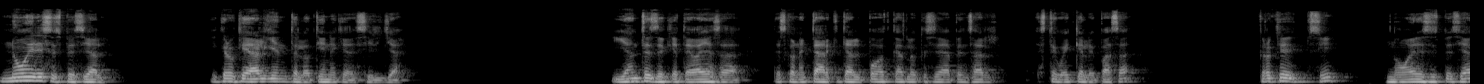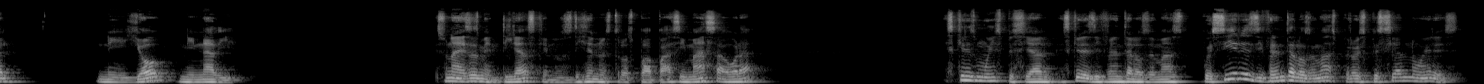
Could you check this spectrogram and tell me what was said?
no eres especial. Y creo que alguien te lo tiene que decir ya. Y antes de que te vayas a desconectar, quitar el podcast, lo que sea, pensar, este güey, ¿qué le pasa? Creo que sí, no eres especial. Ni yo, ni nadie. Es una de esas mentiras que nos dicen nuestros papás y más ahora. Es que eres muy especial, es que eres diferente a los demás. Pues sí eres diferente a los demás, pero especial no eres.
